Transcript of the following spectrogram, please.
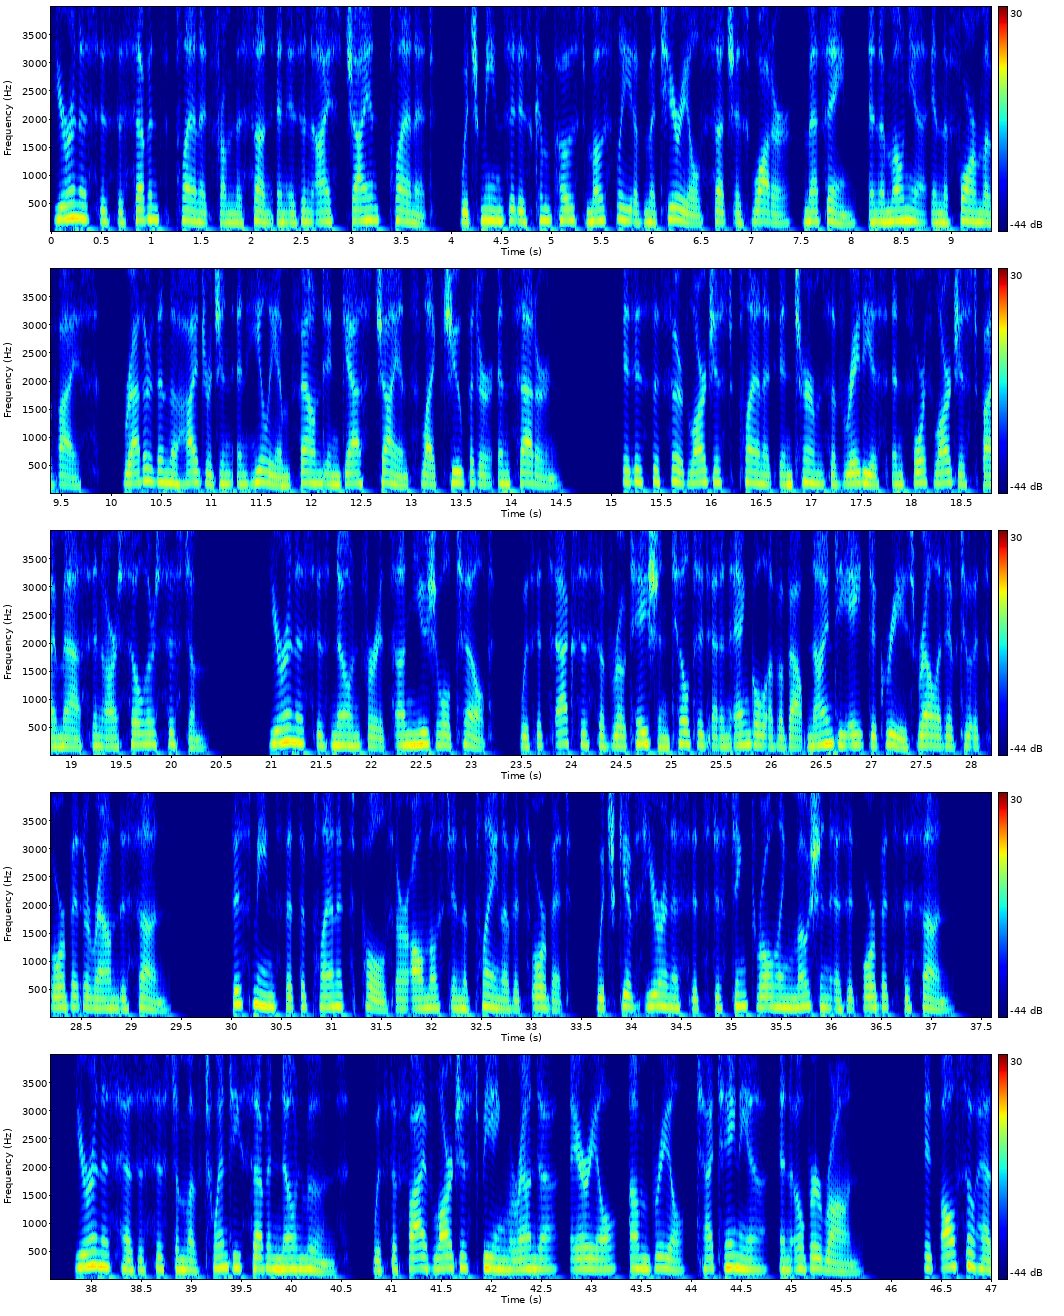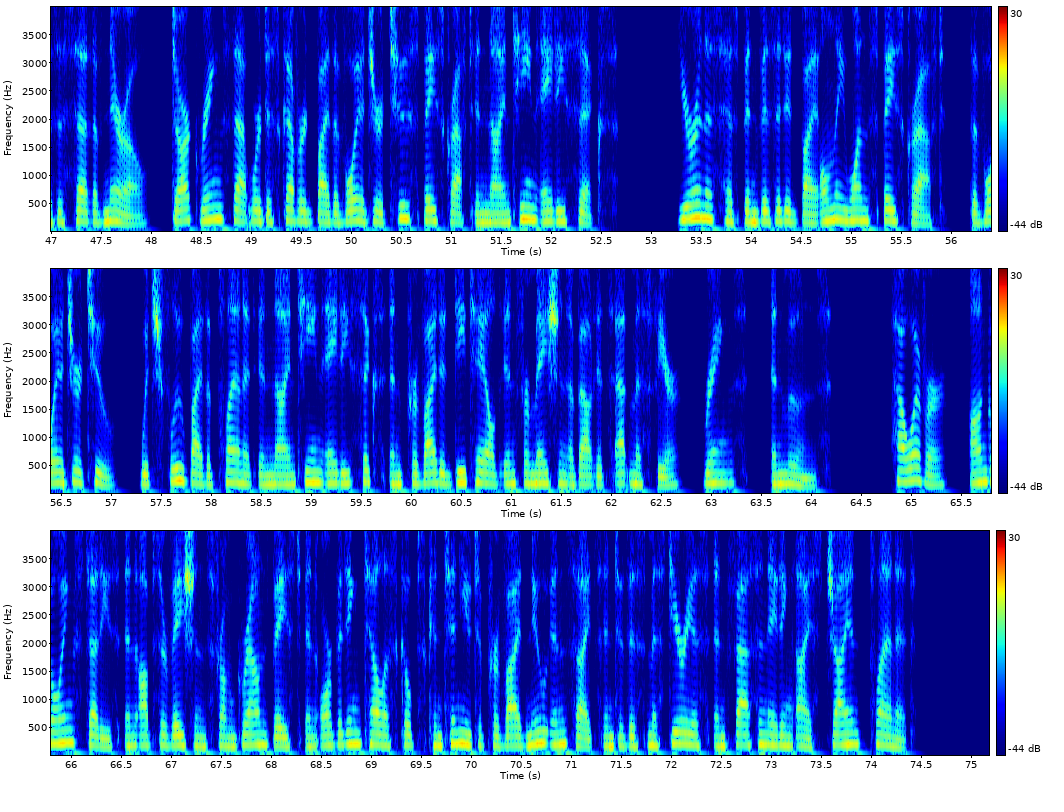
Uranus is the seventh planet from the Sun and is an ice giant planet, which means it is composed mostly of materials such as water, methane, and ammonia in the form of ice, rather than the hydrogen and helium found in gas giants like Jupiter and Saturn. It is the third largest planet in terms of radius and fourth largest by mass in our solar system. Uranus is known for its unusual tilt, with its axis of rotation tilted at an angle of about 98 degrees relative to its orbit around the Sun. This means that the planet's poles are almost in the plane of its orbit, which gives Uranus its distinct rolling motion as it orbits the Sun. Uranus has a system of 27 known moons, with the five largest being Miranda, Ariel, Umbriel, Titania, and Oberon. It also has a set of narrow, dark rings that were discovered by the Voyager 2 spacecraft in 1986. Uranus has been visited by only one spacecraft, the Voyager 2, which flew by the planet in 1986 and provided detailed information about its atmosphere, rings, and moons. However, ongoing studies and observations from ground-based and orbiting telescopes continue to provide new insights into this mysterious and fascinating ice giant planet.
